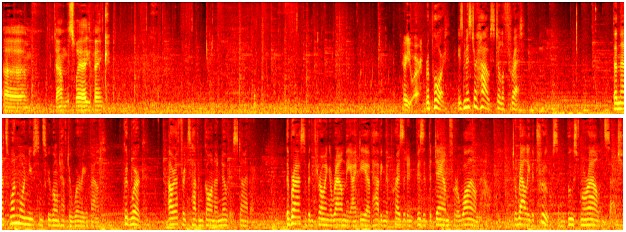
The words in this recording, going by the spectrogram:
Uh, down this way, I think. Here you are. Report. Is Mr. House still a threat? Then that's one more nuisance we won't have to worry about. Good work. Our efforts haven't gone unnoticed either. The brass have been throwing around the idea of having the President visit the dam for a while now, to rally the troops and boost morale and such.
